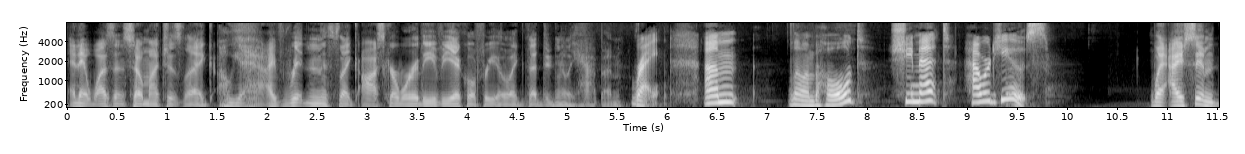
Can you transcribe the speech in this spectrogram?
And it wasn't so much as like, oh yeah, I've written this like Oscar worthy vehicle for you. Like that didn't really happen. Right. Um, lo and behold, she met Howard Hughes. Wait, I assume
